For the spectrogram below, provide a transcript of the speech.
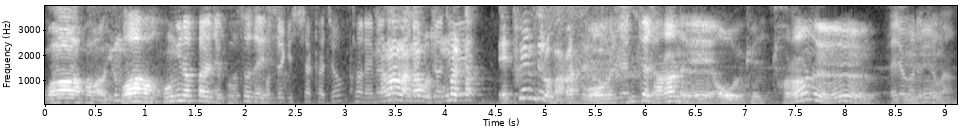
와 봐봐 이런. 와 공이나 빨지 벌써 돼 있어 건들기 시작하죠. 펴내면서 방황 안 하고 정말 딱 FM대로 막았어요. 어 진짜 잘하네 어우 걔 잘하네 내려가는 지금. 상황.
